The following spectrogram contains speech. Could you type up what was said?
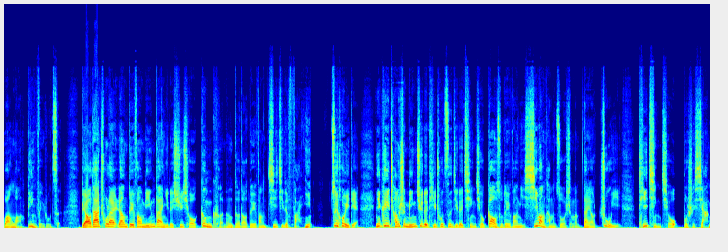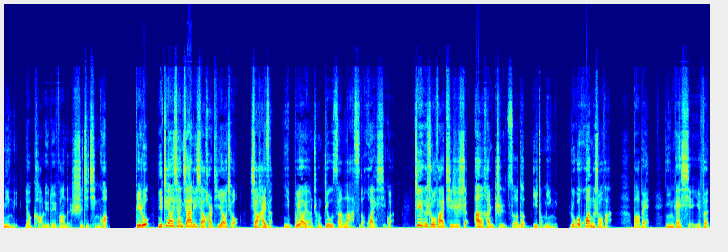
往往并非如此，表达出来，让对方明白你的需求，更可能得到对方积极的反应。最后一点，你可以尝试明确的提出自己的请求，告诉对方你希望他们做什么，但要注意，提请求不是下命令，要考虑对方的实际情况。比如，你这样向家里小孩提要求：“小孩子，你不要养成丢三落四的坏习惯。”这个说法其实是暗含指责的一种命令。如果换个说法，宝贝，你应该写一份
